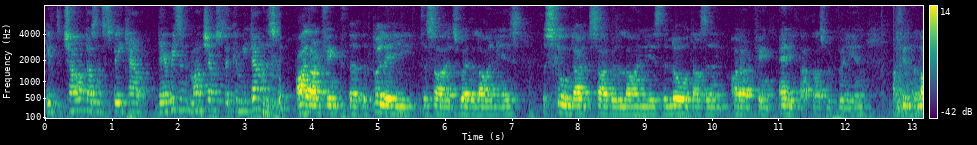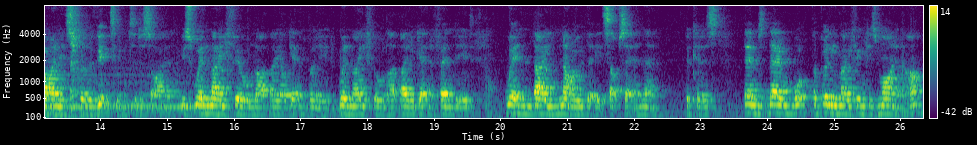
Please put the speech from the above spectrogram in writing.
If the child doesn't speak out, there isn't much else that can be done. The school. I don't think that the bully decides where the line is. The school don't decide where the line is. The law doesn't. I don't think any of that does with bullying. I think the line is for the victim to decide. It's when they feel like they are getting bullied, when they feel like they are getting offended, when they know that it's upsetting them because them, them what the bully may think is minor,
